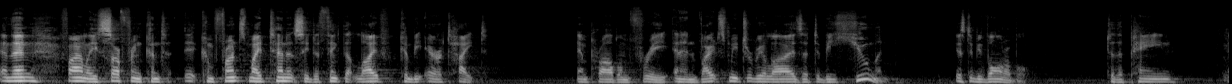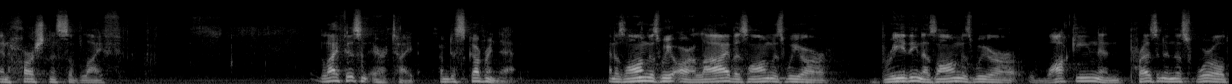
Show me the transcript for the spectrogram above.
And then finally, suffering it confronts my tendency to think that life can be airtight and problem free and invites me to realize that to be human is to be vulnerable to the pain and harshness of life. Life isn't airtight. I'm discovering that. And as long as we are alive, as long as we are breathing, as long as we are walking and present in this world,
